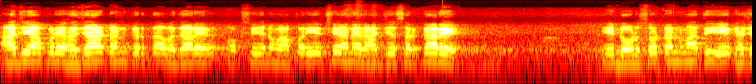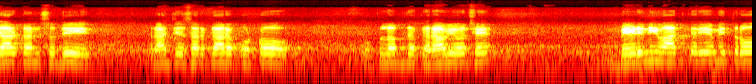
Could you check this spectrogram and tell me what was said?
આજે આપણે હજાર ટન કરતાં વધારે ઓક્સિજન વાપરીએ છીએ અને રાજ્ય સરકારે એ દોઢસો ટનમાંથી એક હજાર ટન સુધી રાજ્ય સરકારે કોટો ઉપલબ્ધ કરાવ્યો છે. બેડની વાત કરીએ મિત્રો,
